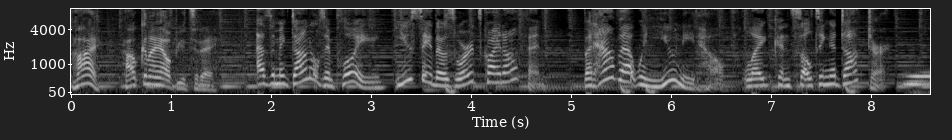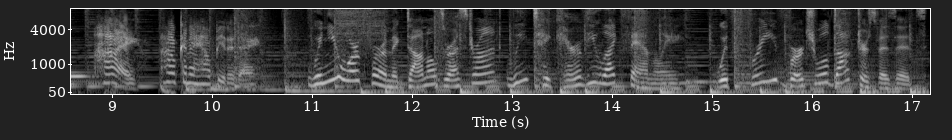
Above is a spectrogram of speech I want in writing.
Hi, how can I help you today? As a McDonald's employee, you say those words quite often. But how about when you need help, like consulting a doctor? Hi, how can I help you today? When you work for a McDonald's restaurant, we take care of you like family. With free virtual doctor's visits,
